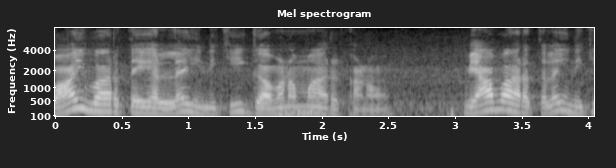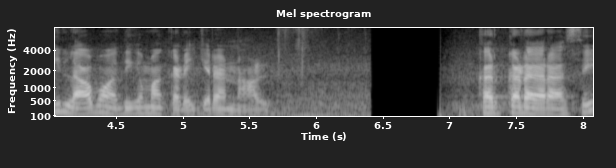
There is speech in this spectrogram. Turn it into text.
வாய் வார்த்தைகளில் இன்றைக்கி கவனமாக இருக்கணும். வியாபாரத்தில் இன்றைக்கி லாபம் அதிகமாக கிடைக்கிற நாள். கர்க்கடக ராசி.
